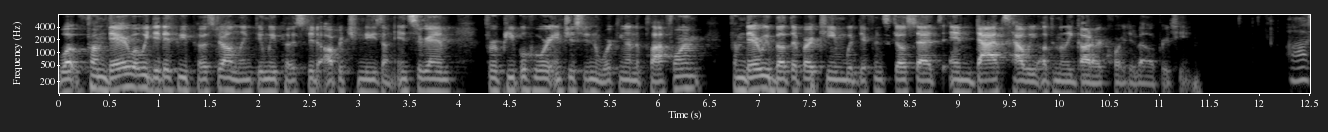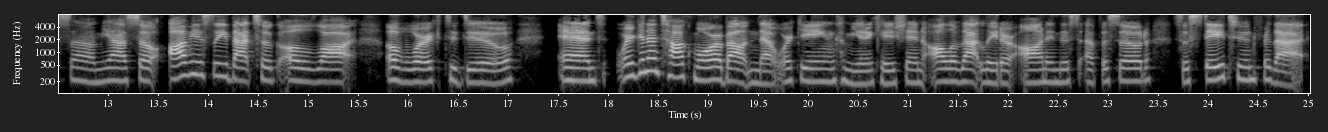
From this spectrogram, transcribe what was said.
what from there, what we did is we posted on LinkedIn, we posted opportunities on Instagram for people who were interested in working on the platform. From there, we built up our team with different skill sets, and that's how we ultimately got our core developer team. Awesome. Yeah. So obviously, that took a lot of work to do. And we're going to talk more about networking, communication, all of that later on in this episode. So stay tuned for that.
